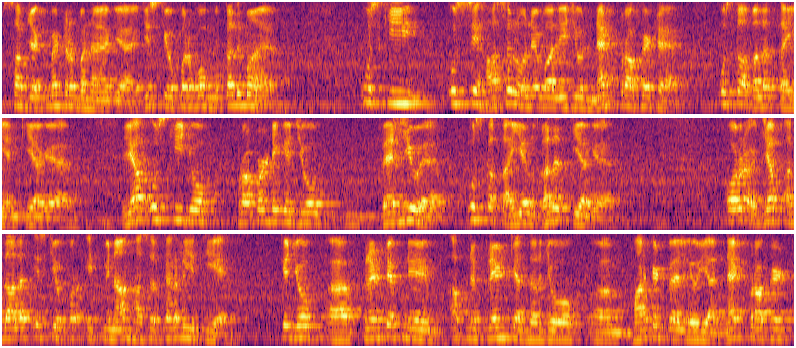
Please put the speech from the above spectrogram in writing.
सब्जेक्ट मैटर बनाया गया है, जिसके ऊपर वो मुकदमा है, उसकी, उससे हासिल होने वाली जो नेट प्रॉफिट है, उसका गलत तयन किया गया है, या उसकी जो प्रॉपर्टी के जो वैल्यू है, उसका तयन गलत किया गया है। और जब अदालत इसके ऊपर इतमान हासिल कर लेती है कि जो प्लेंटिफ ने अपने प्लेंट के अंदर जो मार्केट वैल्यू या नेट प्रॉफिट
